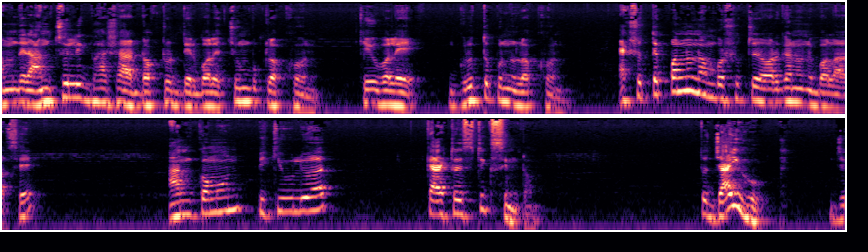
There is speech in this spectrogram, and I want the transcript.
আমাদের আঞ্চলিক ভাষা ডক্টরদের বলে চুম্বক লক্ষণ, কেউ বলে গুরুত্বপূর্ণ লক্ষণ। একশো তেপ্পান্ন নম্বর সূত্রের অর্গাননে বলা আছে, আনকমন পিকিউলিয়ার ক্যারেক্টারিস্টিক সিমটম তো যাই হোক যে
